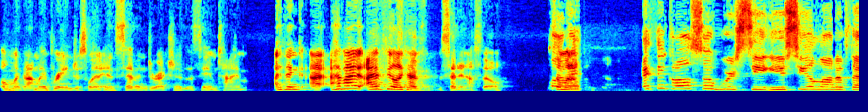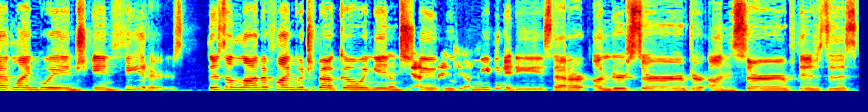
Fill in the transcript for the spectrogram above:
oh my God, my brain just went in seven directions at the same time. I think I have I. I feel like I've said enough though. Well, Someone I, else. I think also we're see you see a lot of that language in theaters. There's a lot of language about going into yes, communities that are underserved or unserved. There's this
